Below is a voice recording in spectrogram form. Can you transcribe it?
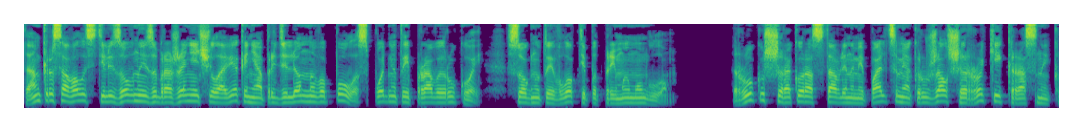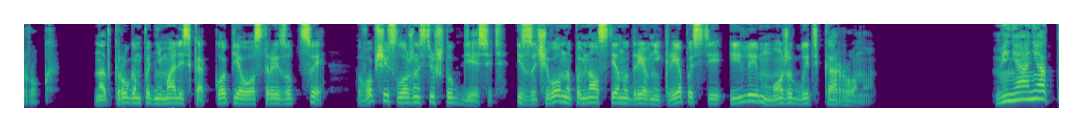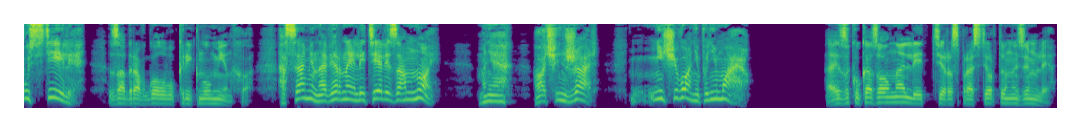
Там красовалось стилизованное изображение человека неопределенного пола с поднятой правой рукой, согнутой в локте под прямым углом. Руку с широко расставленными пальцами окружал широкий красный круг. Над кругом поднимались, как копья, острые зубцы, в общей сложности штук 10, из-за чего он напоминал стену древней крепости или, может быть, корону. «Меня не отпустили!» — задрав голову, крикнул Минхо. «А сами, наверное, летели за мной. Мне очень жаль. Ничего не понимаю». Айзек указал на Летти, распростертую на земле.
